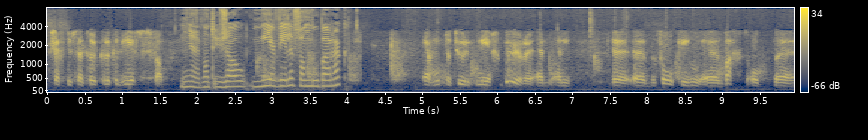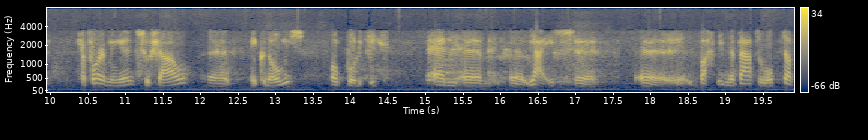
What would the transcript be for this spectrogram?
Ik zeg dus nadrukkelijk een eerste stap. Ja, want u zou meer willen van Mubarak? Er moet natuurlijk meer gebeuren. En, en de bevolking wacht op hervormingen, sociaal, economisch, ook politiek. En ja, is, wacht inderdaad erop dat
